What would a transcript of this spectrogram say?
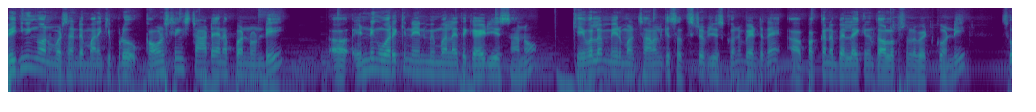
beginning onwards. అంటే మనకి ఇప్పుడు కౌన్సిలింగ్ స్టార్ట్ అయినప్పటి నుండి ఎండింగ్ వరకు నేను మిమ్మల్ని అయితే గైడ్ చేస్తాను. కేవలం మీరు మన ఛానల్కి సబ్స్క్రైబ్ చేసుకొని వెంటనే ఆ పక్కన బెల్ ఐకన్ ఆల్ ఆప్షన్లో పెట్టుకోండి. సో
